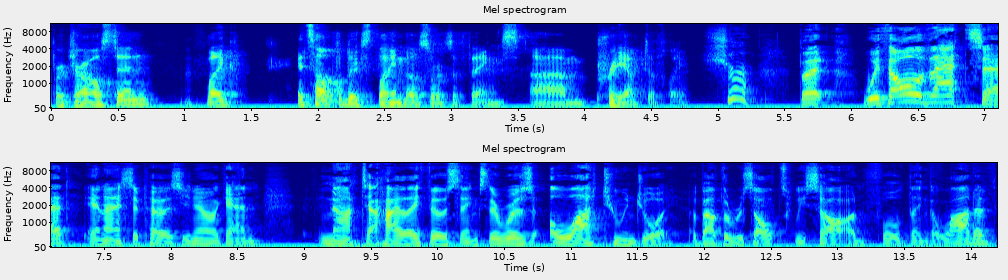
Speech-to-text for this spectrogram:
for Charleston. Mm-hmm. Like it's helpful to explain those sorts of things um, preemptively. Sure. But with all of that said, and I suppose, you know, again, not to highlight those things, there was a lot to enjoy about the results we saw unfolding. A lot of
